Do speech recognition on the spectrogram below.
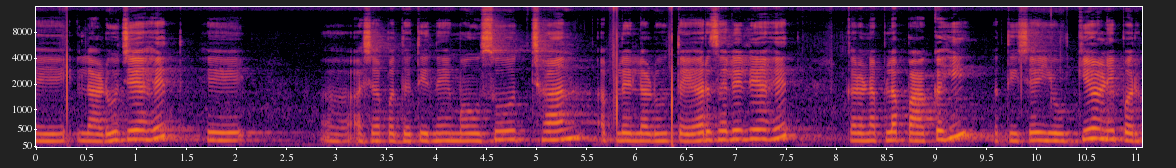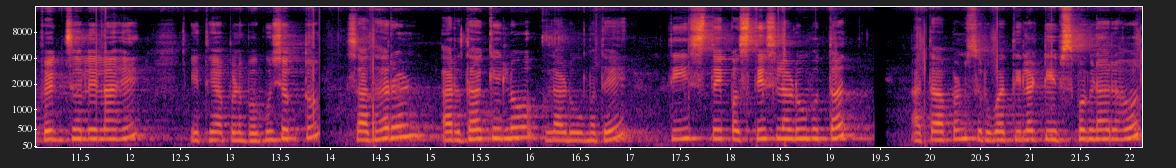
हे लाडू जे आहेत हे अशा पद्धतीने मौसूद छान आपले लाडू तयार झालेले आहेत. कारण आपला पाकही अतिशय योग्य आणि परफेक्ट झालेला आहे. इथे आपण बघू शकतो साधारण अर्धा किलो लाडूमध्ये तीस ते पस्तीस लाडू होतात. आता आपण सुरुवातीला टिप्स बघणार आहोत.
